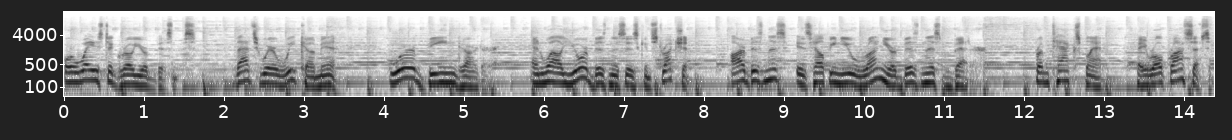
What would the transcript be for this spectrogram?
or ways to grow your business. That's where we come in. We're Beene Garter. And while your business is construction, our business is helping you run your business better. From tax planning, payroll processing,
